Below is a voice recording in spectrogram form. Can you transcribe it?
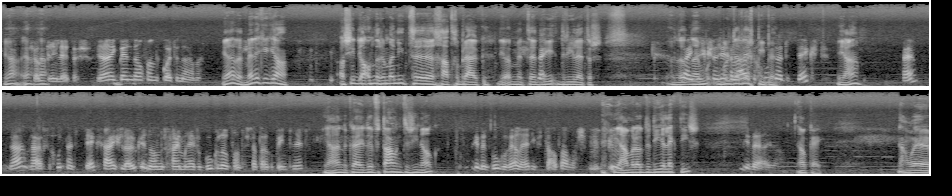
Ja, ja, Ook ja. drie letters. Ja, ik ben wel van de korte namen. ja, dat merk ik, ja. Als je die andere maar niet eh, gaat gebruiken, die, met eh, drie, drie letters. Dan nee, eh, dus moet ik zou zeggen, luister goed naar de tekst. Ja, Hè? Ja, luister goed naar de tekst. Hij is leuk. En anders ga je maar even googlen, want er staat ook op internet. ja, en dan krijg je de vertaling te zien ook. Je bent Google wel, hè? Die vertaalt alles. Ja, maar ook de dialectisch. Jawel, jawel. Oké. Nou,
